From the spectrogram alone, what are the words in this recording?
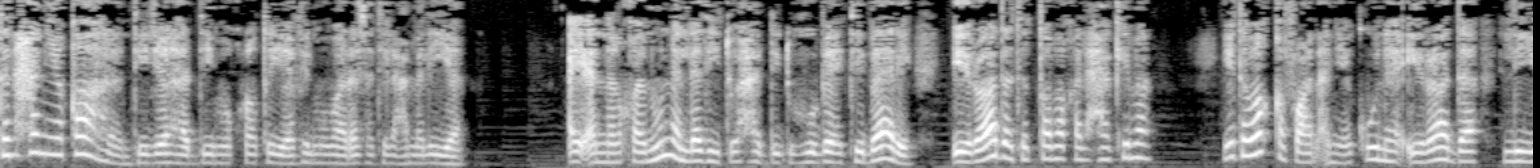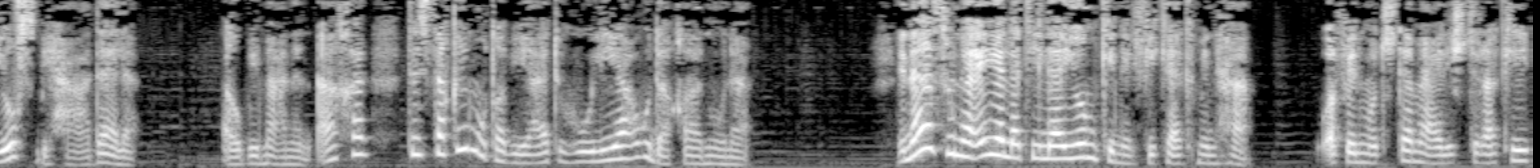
تنحني قاهرا تجاه الديمقراطية في الممارسة العملية أي أن القانون الذي تحدده باعتباره إرادة الطبقة الحاكمة يتوقف عن أن يكون إرادة ليصبح عدالة أو بمعنى آخر تستقيم طبيعته ليعود قانونا. إنها الثنائية التي لا يمكن الفكاك منها وفي المجتمع الاشتراكي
